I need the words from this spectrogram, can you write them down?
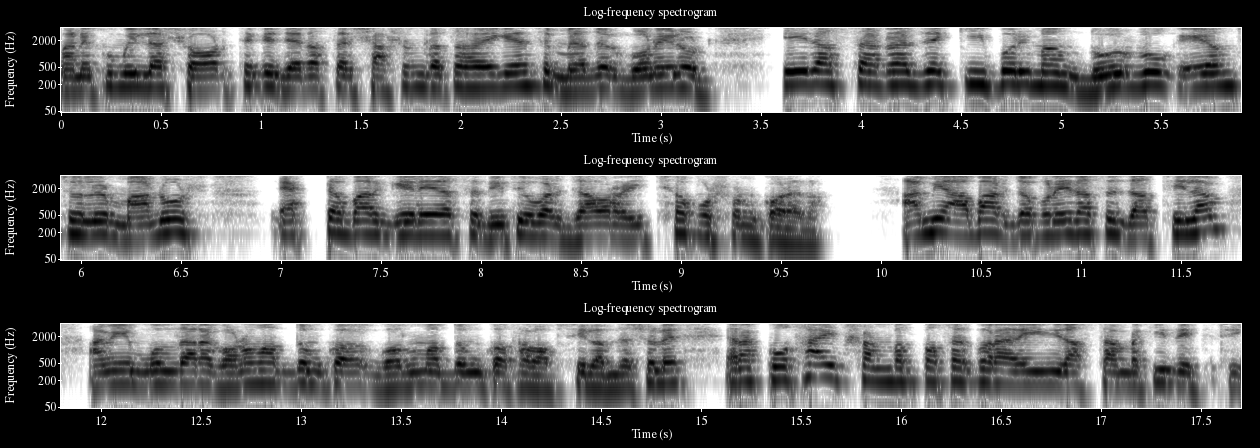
মানে কুমিল্লা শহর থেকে যে রাস্তায় শাসনগাছা হয়ে গেছে মেজর গনি রোড, এই রাস্তাটা যে কি পরিমাণ দুর্ভোগ, এই অঞ্চলের মানুষ একটা বার গেলে রাস্তা দ্বিতীয়বার যাওয়ার ইচ্ছা পোষণ করে না। আমি আবার যখন এই রাস্তায় যাচ্ছিলাম, আমি মূলধারা গণমাধ্যম গণমাধ্যম কথা ভাবছিলাম যে আসলে এরা কোথায় সংবাদ প্রচার করার এই রাস্তা আমরা কি দেখছি?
